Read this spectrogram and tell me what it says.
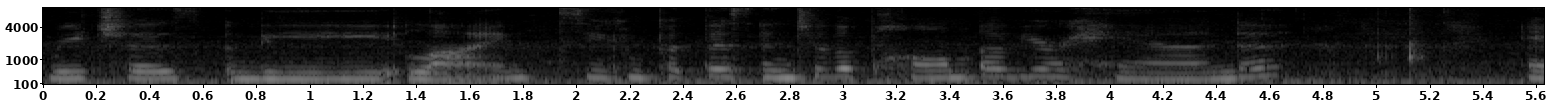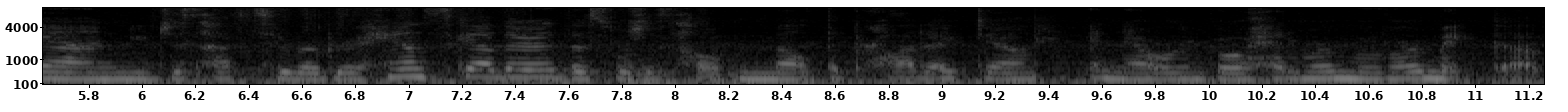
reaches the line. So you can put this into the palm of your hand and you just have to rub your hands together. This will just help melt the product down. And now we're gonna go ahead and remove our makeup.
